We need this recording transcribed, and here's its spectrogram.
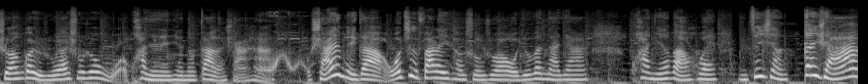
说完怪叔叔，来说说我跨年那天都干了啥哈？我啥也没干，我只发了一条说说，我就问大家，跨年晚会你最想干啥？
